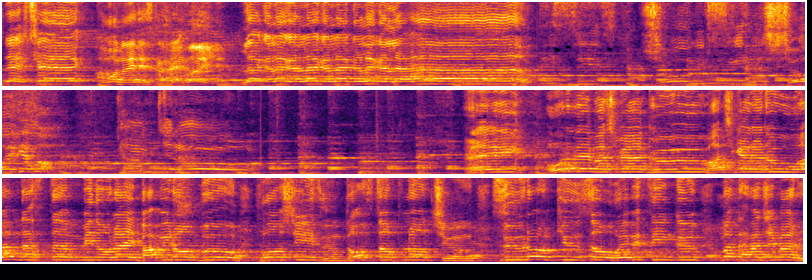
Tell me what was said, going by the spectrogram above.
チェックチェック。ここないですかね。ない。ねラガラガラガラガラガラ This is 衝撃すぎる。衝撃。感ダスタンミノライバビロンブーンフォーシーズンドンストップロンチューンスーロン急走エベシングまた始まる。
